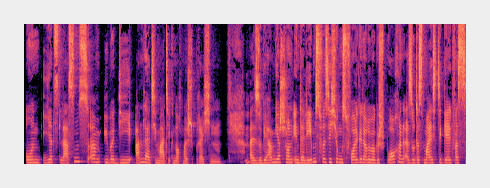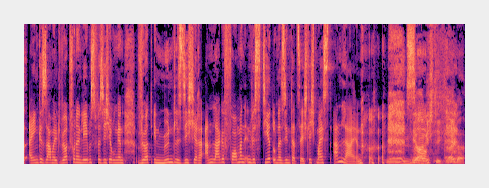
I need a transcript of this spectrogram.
und jetzt lass uns ähm, über die Anleihthematik nochmal sprechen. Mhm. Also wir haben ja schon in der Lebensversicherungsfolge darüber gesprochen. Also das meiste Geld, was eingesammelt wird von den Lebensversicherungen, wird in mündelsichere Anlageformen investiert und da sind tatsächlich meist Anleihen. Mhm. so. Ja, richtig, leider.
